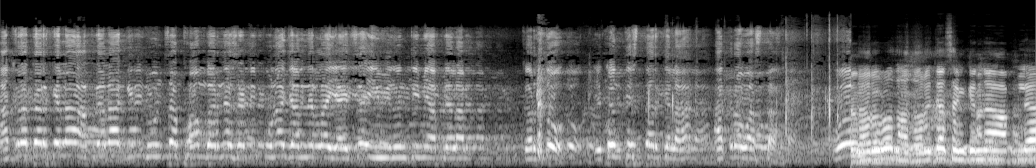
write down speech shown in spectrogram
अकरा तारखेला आपल्याला गिरीश भाऊंचा फॉर्म भरण्यासाठी पुन्हा जामनेरला यायचं ही विनंती मी आपल्याला करतो. एकोणतीस तारखेला अकरा वाजता. दररोज हजारोच्या संख्येनं आपल्या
